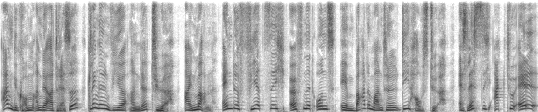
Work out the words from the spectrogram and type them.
Angekommen an der Adresse, klingeln wir an der Tür. Ein Mann, Ende 40, öffnet uns im Bademantel die Haustür. Es lässt sich aktuell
